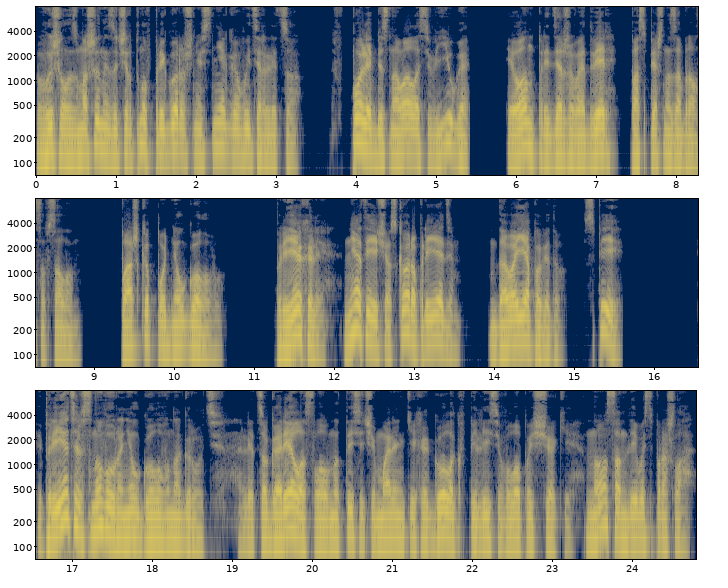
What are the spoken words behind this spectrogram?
вышел из машины зачерпнув пригорошню снега, вытер лицо. В поле бесновалась вьюга, и он, придерживая дверь, поспешно забрался в салон. Пашка поднял голову. «Приехали? Нет еще, скоро приедем. Давай я поведу. Спи». И приятель снова уронил голову на грудь. Лицо горело, словно тысячи маленьких иголок впились в лоб и щеки, но сонливость прошла.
